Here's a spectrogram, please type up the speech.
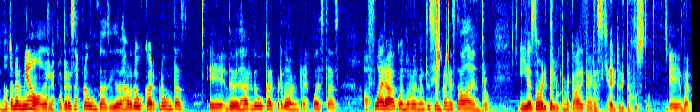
no tener miedo de responder esas preguntas y de dejar de buscar preguntas, eh, de dejar de buscar, perdón, respuestas afuera cuando realmente siempre han estado adentro. Y esto es ahorita algo que me acaba de caer así, ahorita justo. Eh, bueno,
